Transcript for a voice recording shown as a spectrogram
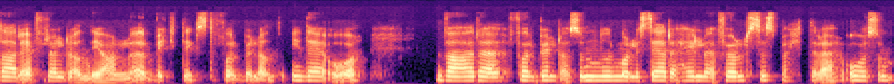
der er foreldrene de aller viktigste forbildene i det å være forbilder som normaliserer hele følelsesspekteret, og som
